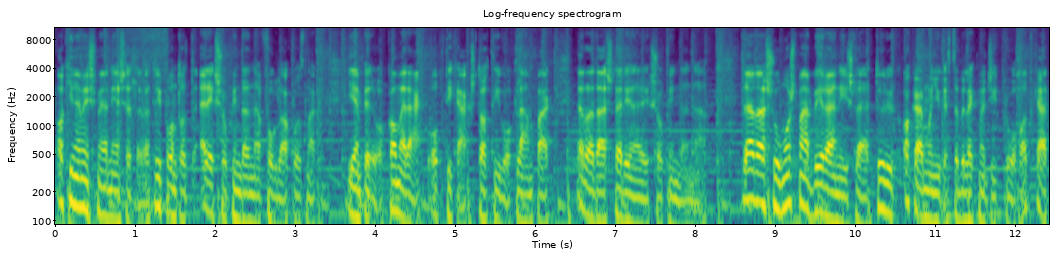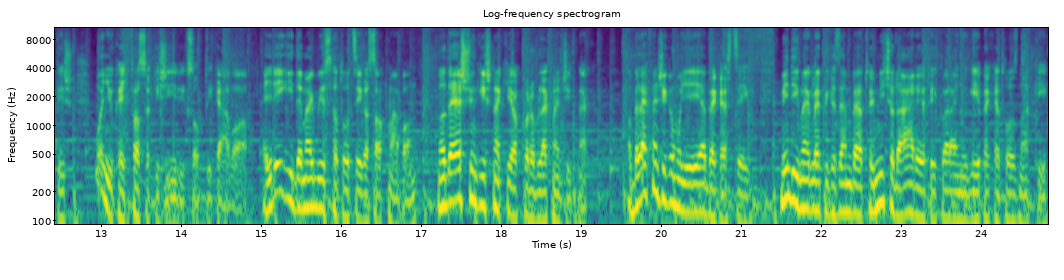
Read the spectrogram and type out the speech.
Aki nem ismerni esetleg a Tripontot, elég sok mindennel foglalkoznak, ilyen például kamerák, optikák, statívok, lámpák, eladás terén elég sok mindennel. Ráadásul most már bérelni is lehet tőlük, akár mondjuk ezt a Blackmagic Pro 6K-t is, mondjuk egy fasz a kis Irix optikával. Egy régi, de megbízható cég a szakmában. Na de essünk is neki akkor a Blackmagicnek. A Blackmagic amúgy egy érdekes cég. Mindig meglepik az embert, hogy micsoda árértékarányú gépeket hoznak ki.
